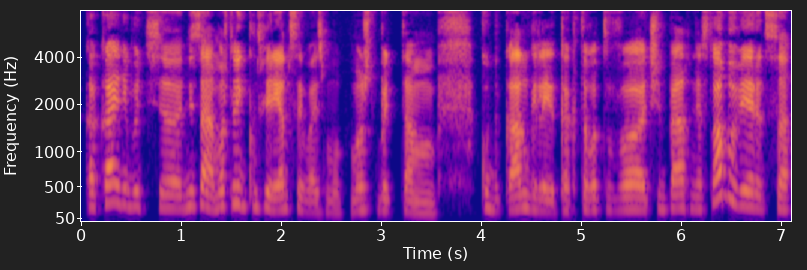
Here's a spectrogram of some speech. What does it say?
какая-нибудь, э, не знаю, может, Лигу конференции возьмут, может быть, там Кубок Англии. Как-то вот в чемпионат мне слабо верится,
